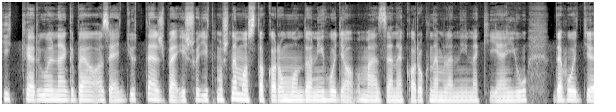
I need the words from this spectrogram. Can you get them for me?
kik kerülnek be az együttesbe, és hogy itt most nem azt akarom mondani, hogy a más zenekarok nem lennének ilyen jó, de hogy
